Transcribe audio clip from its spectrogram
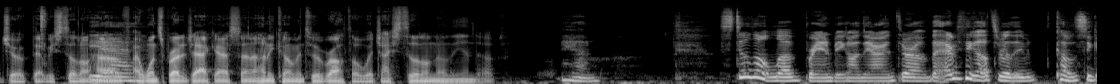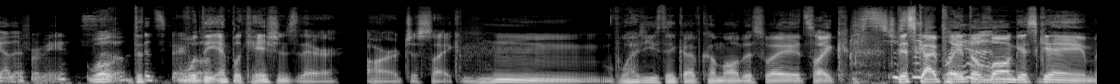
joke that we still don't yeah. have. I once brought a jackass and a honeycomb into a brothel, which I still don't know the end of. Man. Still don't love Bran being on the Iron Throne, but everything else really comes together for me. So well, the, well, cool. the implications there are just like, hmm, why do you think I've come all this way? It's like it's this like guy played the longest game.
